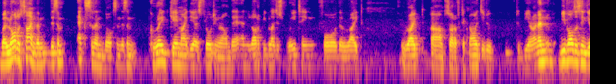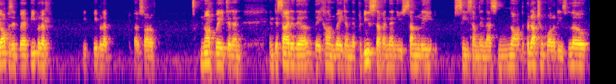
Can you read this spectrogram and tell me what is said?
but a lot of time, there's some excellent books and there's some great game ideas floating around there, and a lot of people are just waiting for the right, right um, sort of technology to to be around. And we've also seen the opposite, where people have people have uh, sort of not waited and and decided they they can't wait and they produce stuff, and then you suddenly see something that's not the production quality is low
